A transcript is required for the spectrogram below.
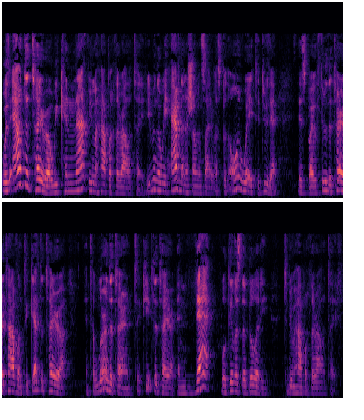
Without the Torah, we cannot be mahapach the ra even though we have the neshama inside of us. But the only way to do that is by through the Torah Tavlin to get the Torah and to learn the Torah and to keep the Torah, and that will give us the ability to be Mahapach the Taif.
